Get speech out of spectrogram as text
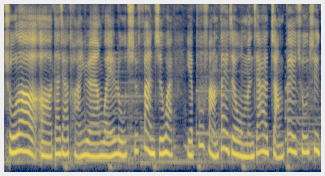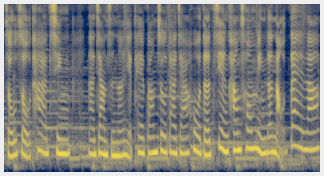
除了呃大家团圆围炉吃饭之外，也不妨带着我们家的长辈出去走走踏青。那这样子呢，也可以帮助大家获得健康聪明的脑袋啦。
